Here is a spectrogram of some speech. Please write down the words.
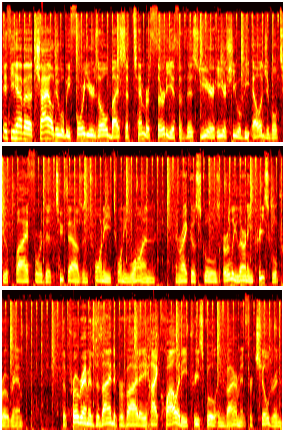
If you have a child who will be four years old by September 30th of this year, he or she will be eligible to apply for the 2020-21 Henrico School's Early Learning Preschool program. The program is designed to provide a high-quality preschool environment for children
